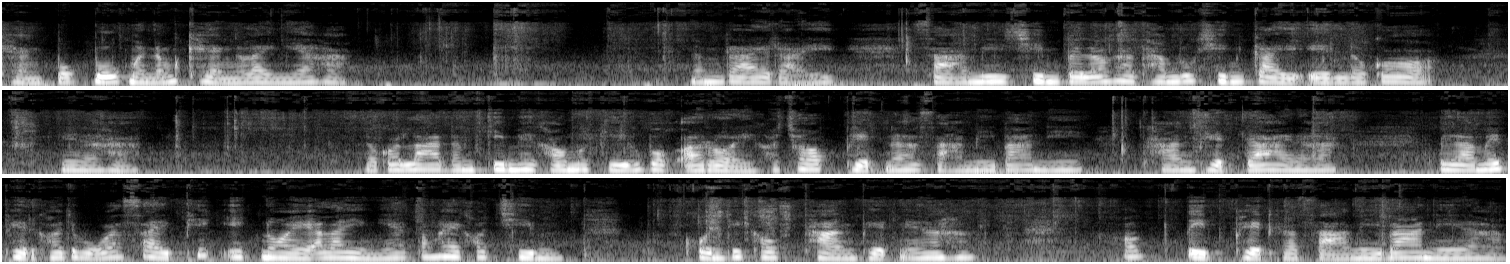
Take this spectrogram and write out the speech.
แข็งโป๊กโป๊กเหมือนน้ำแข็งอะไรเงี้ยค่ะ น้ำลายไหลสามีชิมไปแล้วค่ะทำลูกชิ้นไก่เอ็นแล้วก็นี่นะคะ แล้วก็ราดน้ำจิ้มให้เขาเมื่อกี้เขาบอกอร่อยเขาชอบเผ็ดนะคะสามีบ้านนี้ทานเผ็ดได้นะคะเวลาไม่เผ็ดเขาจะบอกว่าใส่พริกอีกหน่อยอะไรอย่างเงี้ยต้องให้เขาชิม คนที่เขาทานเผ็ดเนี่ยนะคะเขาติดเผ็ดค่ะสามีบ้านนี้นะคะ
